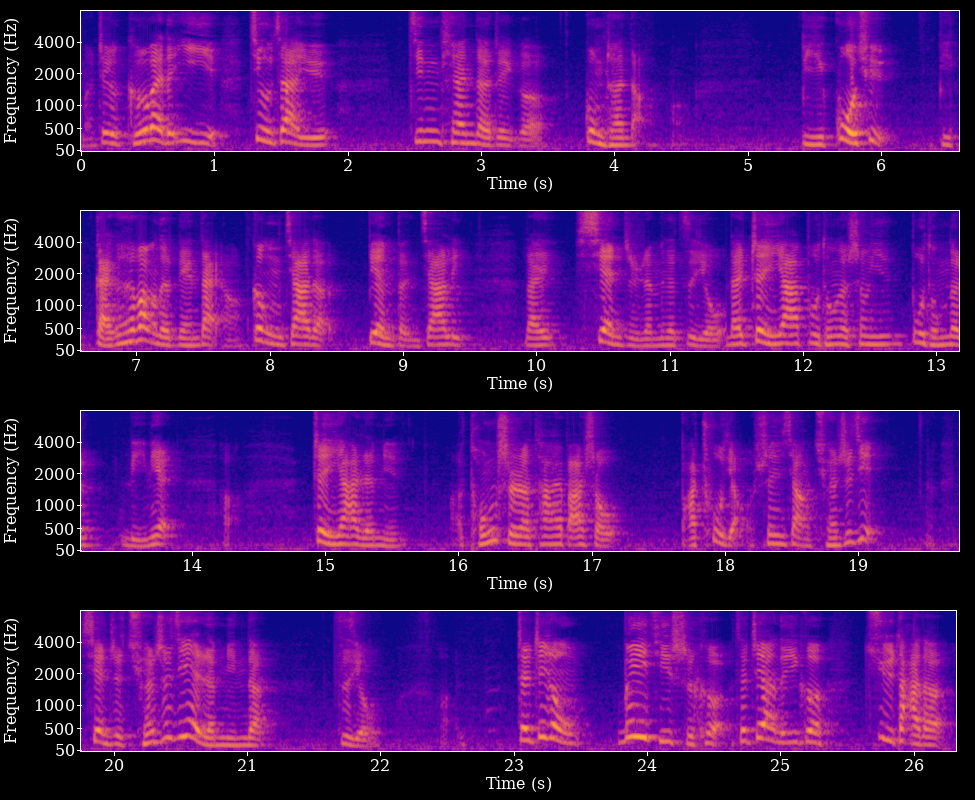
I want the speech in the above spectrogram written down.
啊。这个格外的意义就在于今天的这个共产党啊，比过去比改革开放的年代啊更加的变本加厉。来限制人们的自由，来镇压不同的声音、不同的理念啊，镇压人民啊。同时呢，他还把手、把触角伸向全世界，限制全世界人民的自由啊。在这种危急时刻，在这样的一个巨大的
